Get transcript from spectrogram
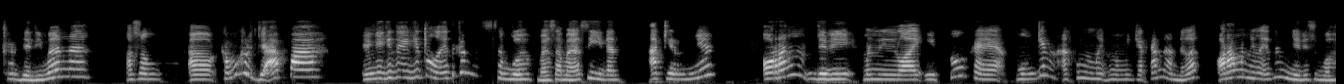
Kerja di mana? Langsung "Eh, kamu kerja apa? Yang kayak gitu kayak gitu loh. Itu kan sebuah basa-basi dan akhirnya orang jadi menilai itu kayak mungkin aku mem- memikirkan adalah orang menilai itu menjadi sebuah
